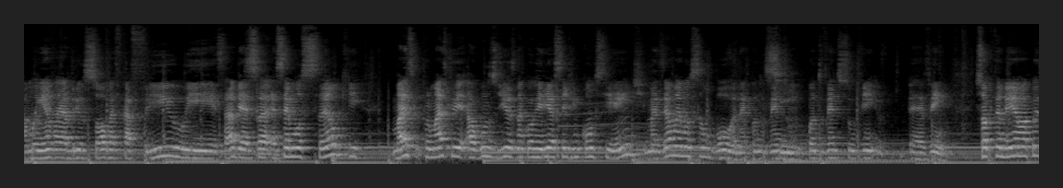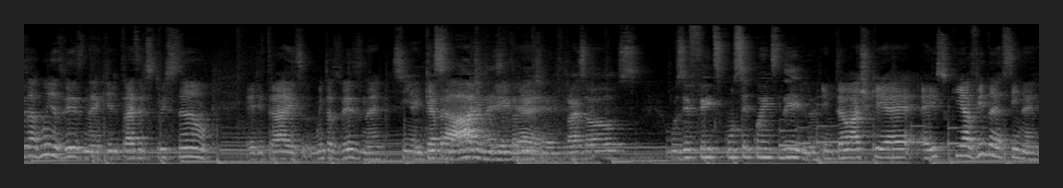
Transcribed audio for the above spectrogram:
amanhã vai abrir o sol, vai ficar frio e, sabe, essa, essa emoção que, mais, por mais que alguns dias na correria seja inconsciente, mas é uma emoção boa, né? Quando o vento, Sim. quando o vento sul vem, é, vem. Só que também é uma coisa ruim às vezes, né? Que ele traz a destruição, ele traz, muitas vezes, né? sim a Ele quebra a né árvore, exatamente é. é, traz os, os efeitos consequentes dele né Então acho que é, é isso que a vida é assim, né?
